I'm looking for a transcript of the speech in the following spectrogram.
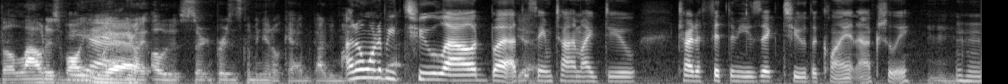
the loudest volume. Yeah. like, Yeah. You're like, oh, a certain person's coming in. Okay, I've got to be. I don't want to be too loud, but at Yeah. the same time, I do try to fit the music to the client. Actually, of that. Mhm. mm-hmm.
